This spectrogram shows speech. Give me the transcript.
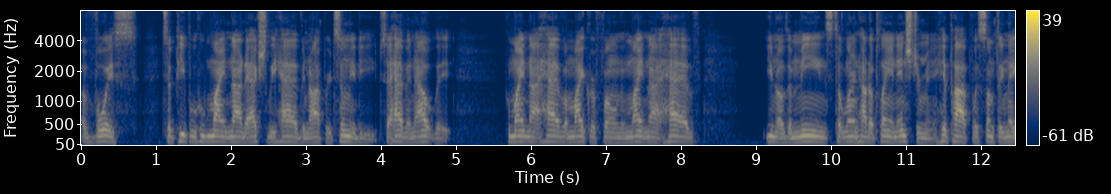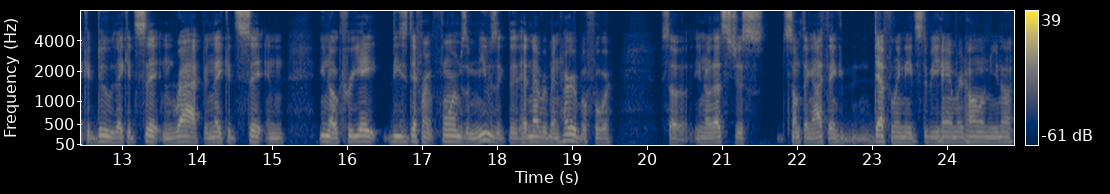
a voice to people who might not actually have an opportunity to have an outlet, who might not have a microphone, who might not have, you know, the means to learn how to play an instrument. Hip hop was something they could do. They could sit and rap and they could sit and, you know, create these different forms of music that had never been heard before. So, you know, that's just something I think definitely needs to be hammered home, you know.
